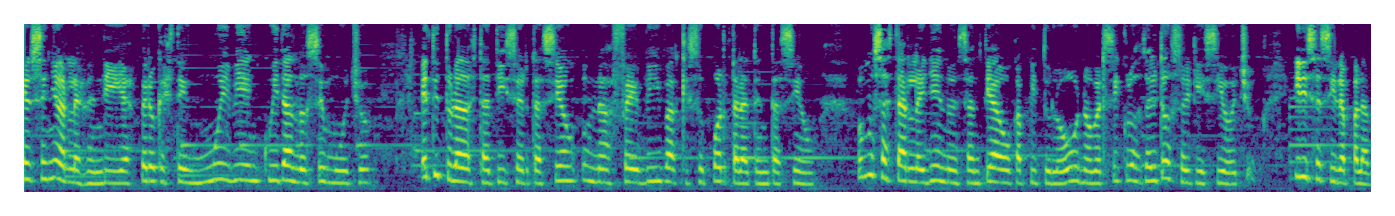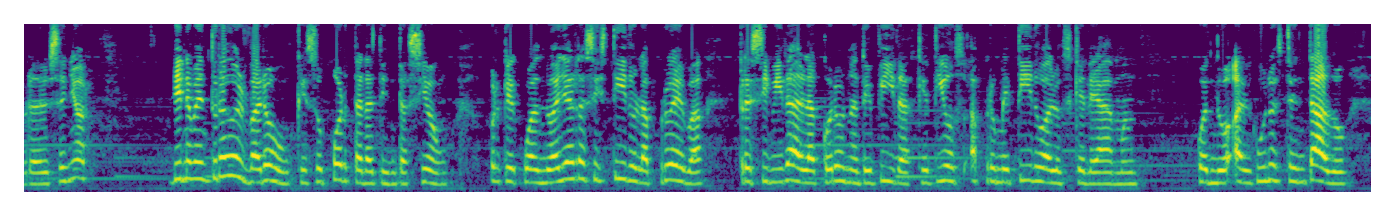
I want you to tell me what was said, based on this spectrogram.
Que el Señor les bendiga, espero que estén muy bien cuidándose mucho. He titulado esta disertación Una fe viva que soporta la tentación. Vamos a estar leyendo en Santiago capítulo 1 versículos del 12 al 18 y dice así la palabra del Señor. Bienaventurado el varón que soporta la tentación, porque cuando haya resistido la prueba, recibirá la corona de vida que Dios ha prometido a los que le aman. Cuando alguno es tentado,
